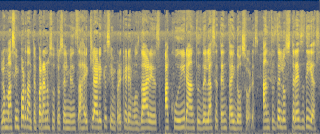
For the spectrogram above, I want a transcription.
Lo más importante para nosotros, el mensaje claro que siempre queremos dar es acudir antes de las 72 horas, antes de los tres días,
